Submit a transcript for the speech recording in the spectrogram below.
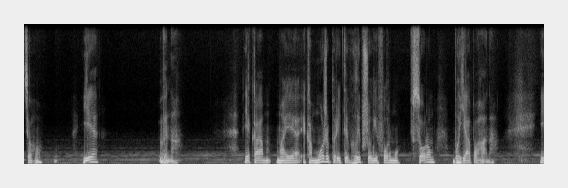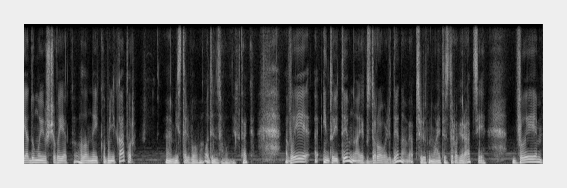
цього є вина, яка має, яка може перейти в глибшу її форму в сором, бо я погана. І я думаю, що ви, як головний комунікатор, міста Львова, один з головних, так ви інтуїтивно, як здорова людина, ви абсолютно маєте здорові реакції, ви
